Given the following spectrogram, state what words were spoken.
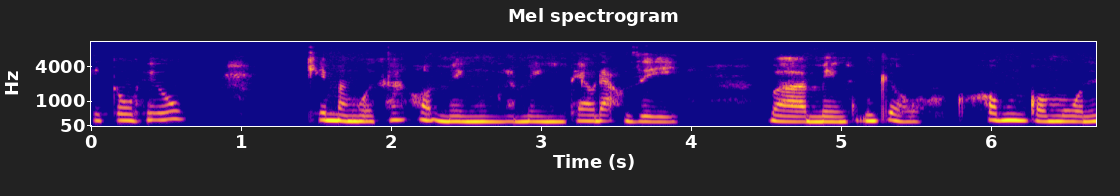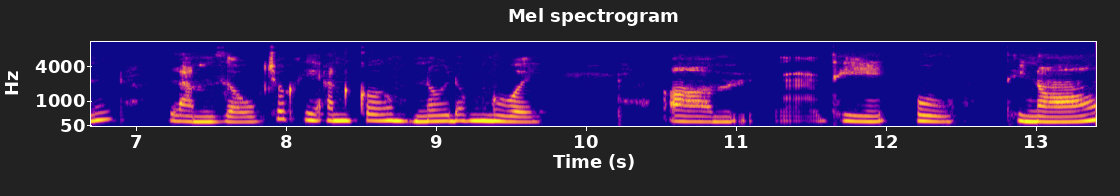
Kitô hữu khi mà người khác hỏi mình là mình theo đạo gì. Và mình cũng, kiểu, không có muốn làm dấu trước khi ăn cơm nơi đông người. Ờm, thì ừ, thì nó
